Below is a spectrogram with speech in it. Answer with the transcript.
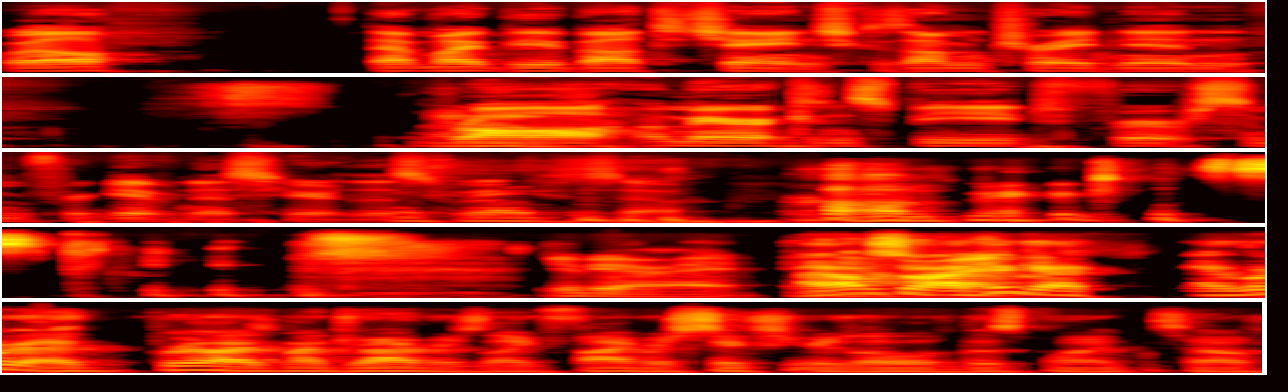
Well, that might be about to change because I'm trading in raw. American speed for some forgiveness here this That's week. right. So oh, American speed. You'll be all right. I also All I right. think I I look I realize my driver's like five or six years old at this point. So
